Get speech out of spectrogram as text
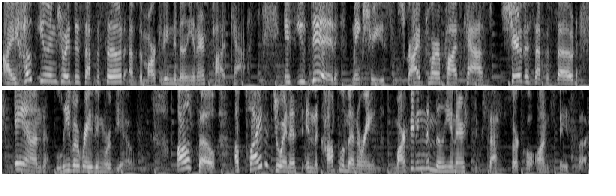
I hope you enjoyed this episode of the Marketing to Millionaires podcast. If you did, make sure you subscribe to our podcast, share this episode, and leave a raving review. Also, apply to join us in the complimentary Marketing to Millionaires Success Circle on Facebook.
